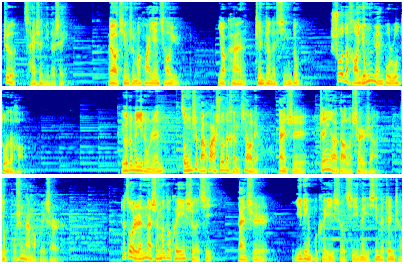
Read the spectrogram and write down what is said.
这才是你的谁。不要听什么花言巧语，要看真正的行动。说得好，永远不如做得好。有这么一种人，总是把话说得很漂亮，但是真要到了事儿上，就不是那么回事儿了。这做人呢，什么都可以舍弃，但是一定不可以舍弃内心的真诚。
